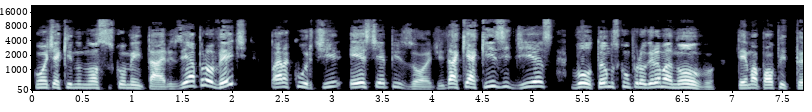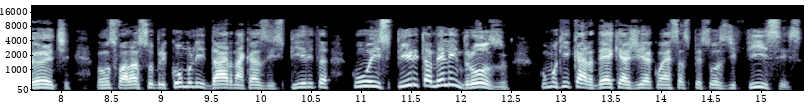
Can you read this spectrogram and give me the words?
Conte aqui nos nossos comentários. E aproveite para curtir este episódio. Daqui a 15 dias voltamos com um programa novo, tema palpitante. Vamos falar sobre como lidar na casa espírita com o espírita melindroso, como que Kardec agia com essas pessoas difíceis.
